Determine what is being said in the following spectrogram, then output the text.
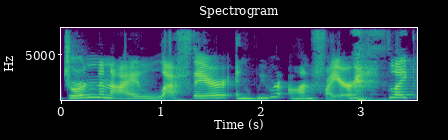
Jordan and I left there and we were on fire. like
